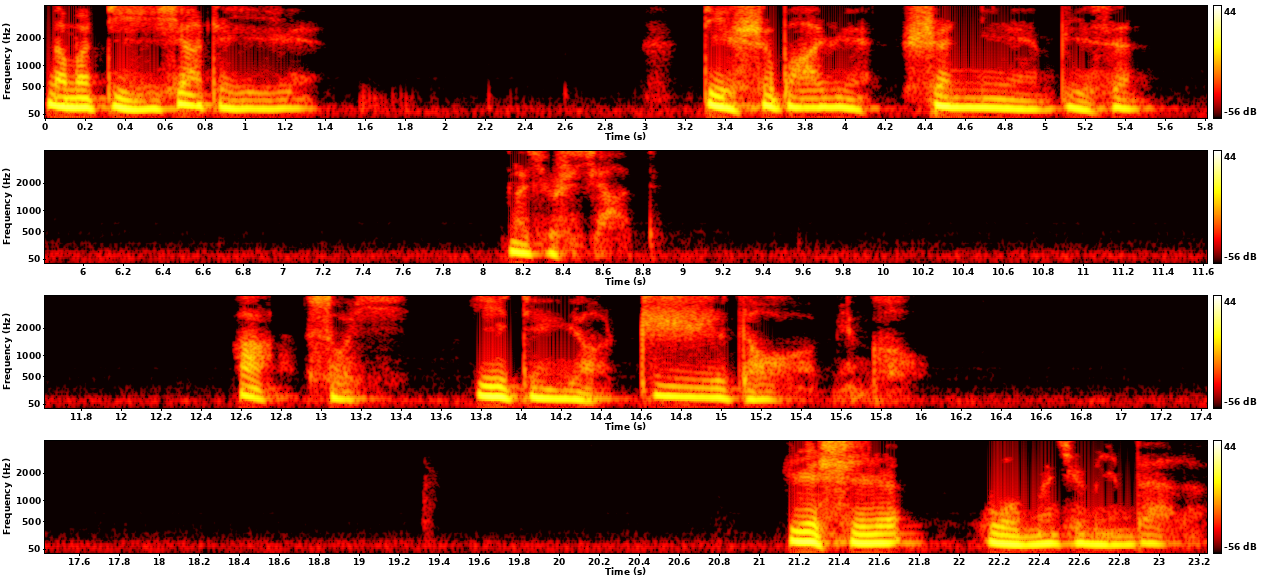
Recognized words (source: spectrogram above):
那么底下这一愿，第十八愿“生念必生”，那就是假的。啊！所以一定要知道名号，于是。我们就明白了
